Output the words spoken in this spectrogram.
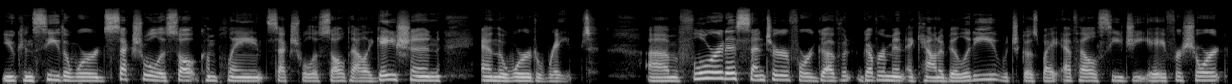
you can see the word sexual assault complaint, sexual assault allegation, and the word raped. Um, Florida Center for Gov- Government Accountability, which goes by FLCGA for short,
